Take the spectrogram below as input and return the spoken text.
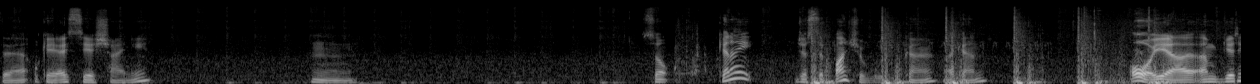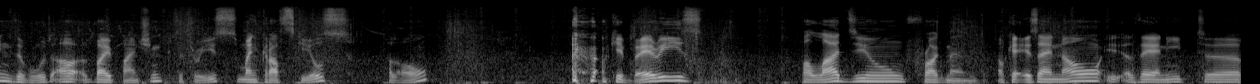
there. Okay, I see a shiny. Hmm. So, can I just a bunch of wood? Okay, I can. Oh yeah, I'm getting the wood out by punching the trees. Minecraft skills. Hello. okay, berries. Palladium fragment. Okay, as I know, i- they need uh,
